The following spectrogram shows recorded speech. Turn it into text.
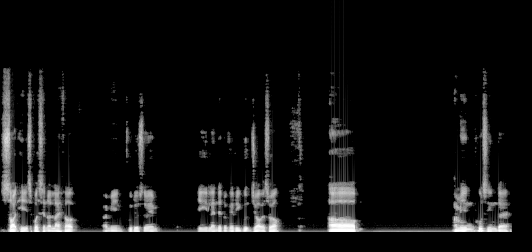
sort his personal life out. I mean, kudos to him. He landed a very good job as well. Uh, I mean, who's in there?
